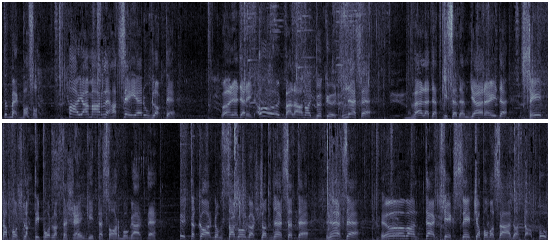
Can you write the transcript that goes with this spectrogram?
Te megbaszott! Álljál már le, hát széjjel rúglak, te! Várj, gyere ide! Úgy, bele a nagy bökőt, nesze! Veledet kiszedem, gyere ide! Széttaposlak, tiporlak, te senkit, te szarbogár, te! Itt a kardom, szagolgassad, nesze te! Nesze! Jó van, tessék, szétcsapom a szádat. Puff!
